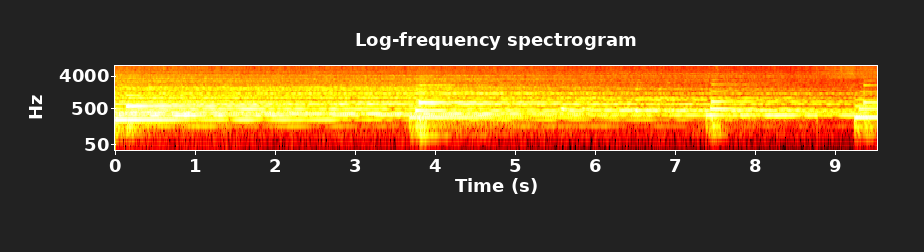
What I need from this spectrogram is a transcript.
thank you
